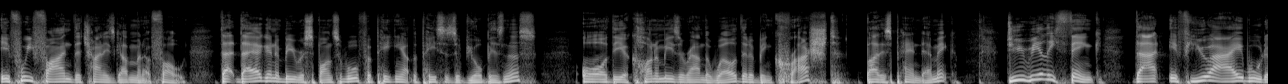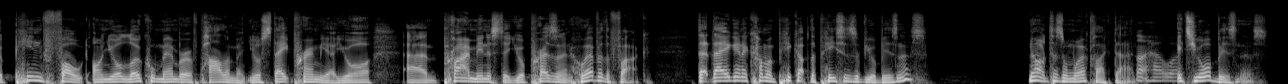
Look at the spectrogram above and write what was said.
if we find the Chinese government at fault, that they are going to be responsible for picking up the pieces of your business or the economies around the world that have been crushed by this pandemic? Do you really think that if you are able to pin fault on your local member of parliament, your state premier, your um, prime minister, your president, whoever the fuck, that they are going to come and pick up the pieces of your business? No, it doesn't work like that. Not how it works. It's your business.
